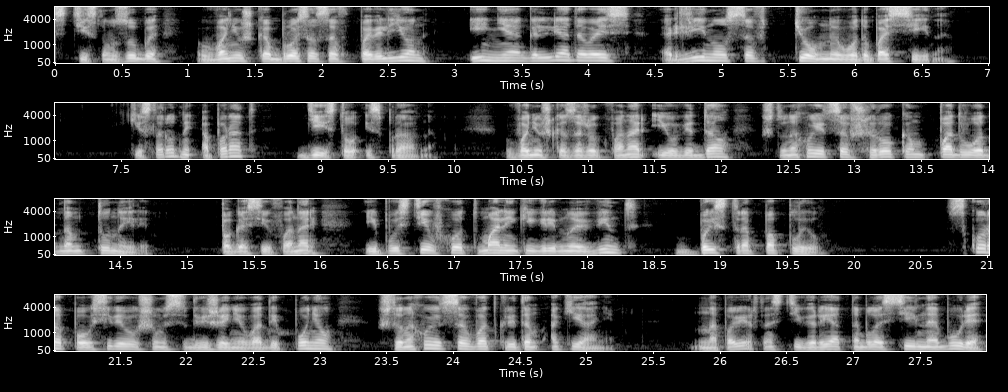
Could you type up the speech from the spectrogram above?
Стиснув зубы, Ванюшка бросился в павильон и, не оглядываясь, ринулся в темную воду бассейна. Кислородный аппарат действовал исправно. Ванюшка зажег фонарь и увидал, что находится в широком подводном туннеле. Погасив фонарь и пустив в ход маленький грибной винт, быстро поплыл. Скоро по усиливавшемуся движению воды понял, что находится в открытом океане. На поверхности, вероятно, была сильная буря,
